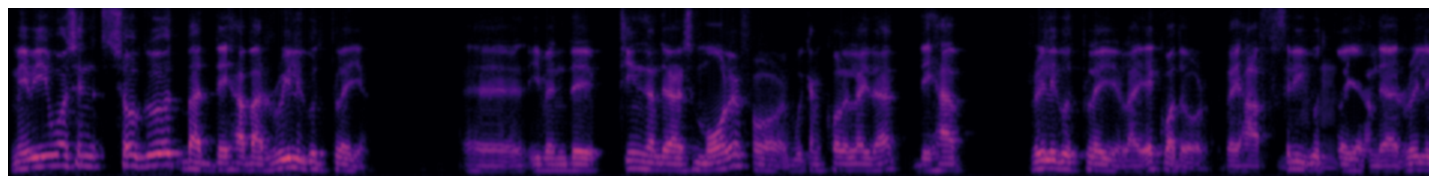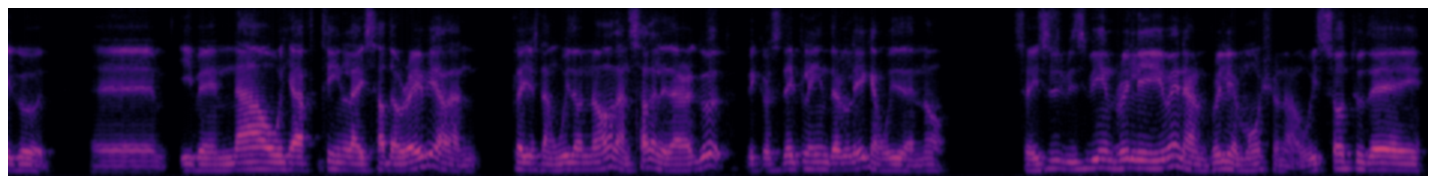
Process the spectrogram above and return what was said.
maybe it wasn't so good, but they have a really good player. Uh, even the teams that are smaller, for we can call it like that, they have really good player. Like Ecuador, they have 3 mm-hmm. good players and they are really good. Uh, even now we have teams like Saudi Arabia and players that we don't know, and suddenly they are good because they play in their league and we didn't know. So it's, it's been really even and really emotional. We saw today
